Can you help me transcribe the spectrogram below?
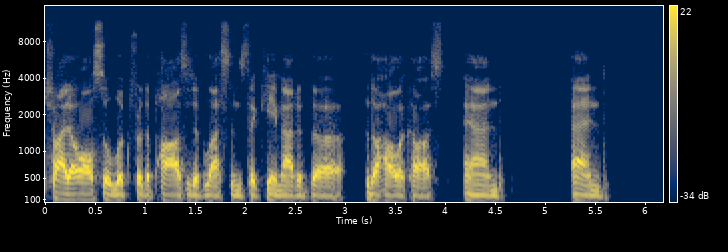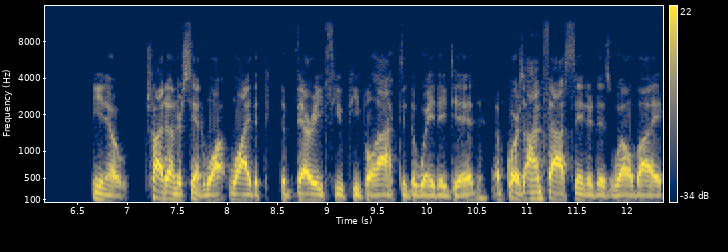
try to also look for the positive lessons that came out of the the Holocaust and and you know try to understand why, why the, the very few people acted the way they did. Of course, I'm fascinated as well by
